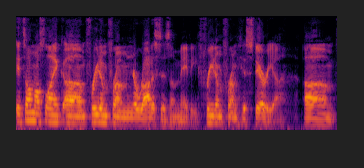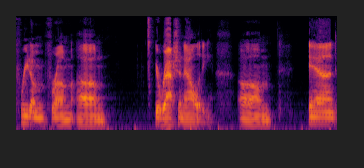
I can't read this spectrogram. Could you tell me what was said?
it's almost like um, freedom from neuroticism, maybe freedom from hysteria, um, freedom from um, irrationality, um, and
